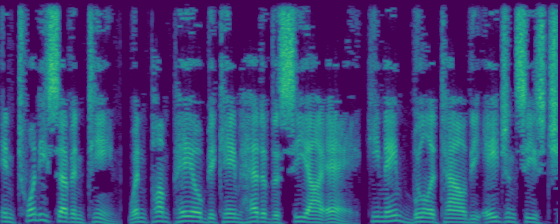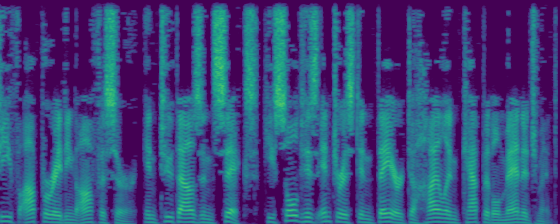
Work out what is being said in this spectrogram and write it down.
In 2017, when Pompeo became head of the CIA, he named Bulatao the agency's chief operating officer. In 2006, he sold his interest in Thayer to Highland Capital Management.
